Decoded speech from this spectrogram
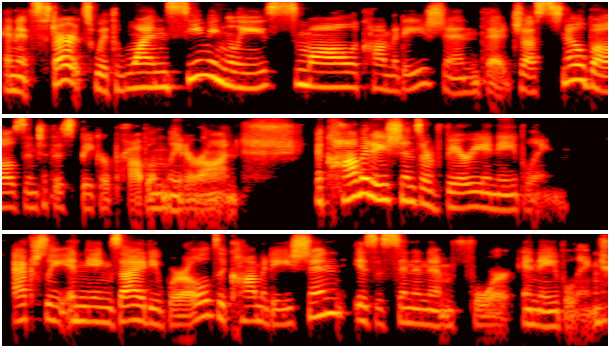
And it starts with one seemingly small accommodation that just snowballs into this bigger problem later on. Accommodations are very enabling. Actually, in the anxiety world, accommodation is a synonym for enabling.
